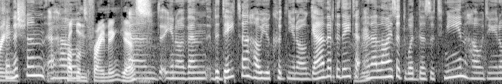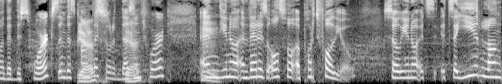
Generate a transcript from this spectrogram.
definition, uh, how problem to- framing, yes. And you know, then the data, how you could you know gather the data, Mm-hmm. analyze it. What does it mean? How do you know that this works in this Yes, context or it doesn't yes. work? And you know, and there is also a portfolio. So you know, it's it's a year long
